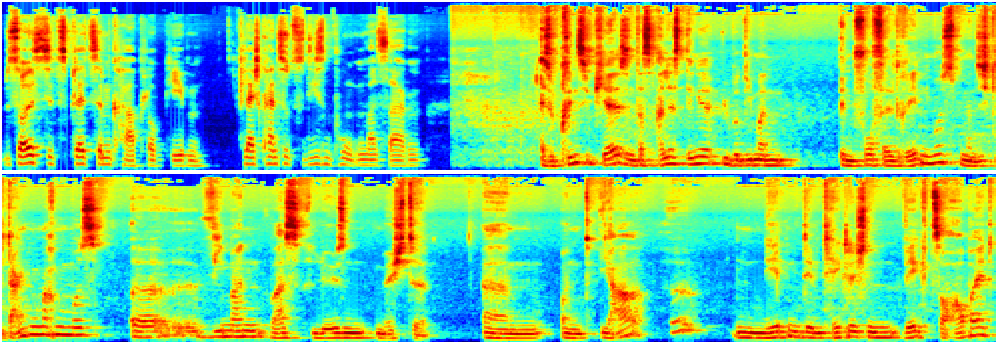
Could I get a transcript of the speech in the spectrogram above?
Soll es jetzt Plätze im K-Block geben? Vielleicht kannst du zu diesen Punkten was sagen. Also prinzipiell sind das alles Dinge, über die man im Vorfeld reden muss, man sich Gedanken machen muss, äh, wie man was lösen möchte. Ähm, und ja, äh, neben dem täglichen Weg zur Arbeit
